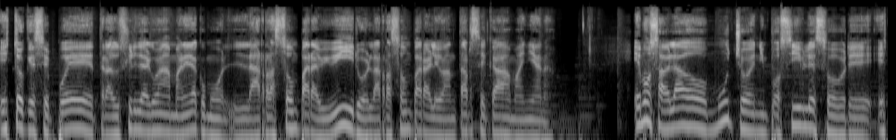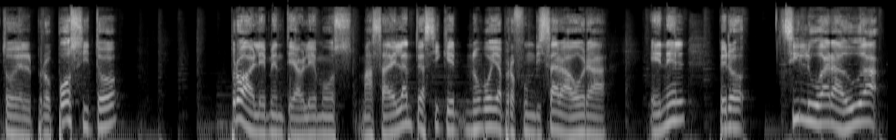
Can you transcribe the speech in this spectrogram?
Esto que se puede traducir de alguna manera como la razón para vivir o la razón para levantarse cada mañana. Hemos hablado mucho en Imposible sobre esto del propósito. Probablemente hablemos más adelante, así que no voy a profundizar ahora en él, pero sin lugar a duda,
